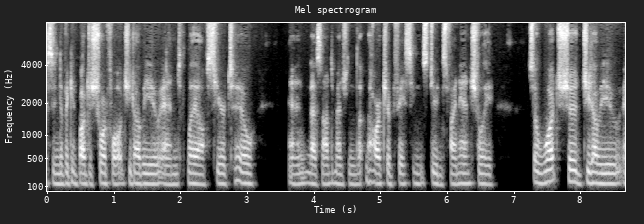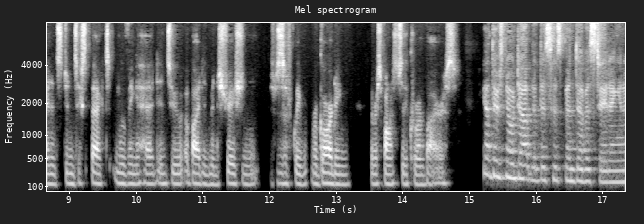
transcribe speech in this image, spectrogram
significant budget shortfall at GW and layoffs here too. And that's not to mention the, the hardship facing students financially. So, what should GW and its students expect moving ahead into a Biden administration, specifically regarding the response to the coronavirus? Yeah, there's no doubt that this has been devastating, and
